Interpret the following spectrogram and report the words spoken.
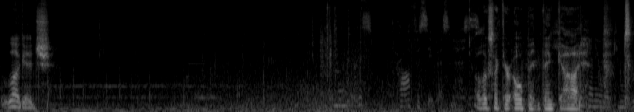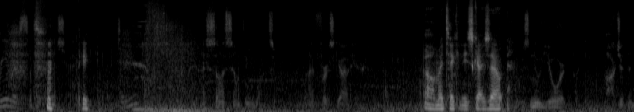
luggage. Oh, looks like they're open. Thank God. think anyone can really see the future. Hey, Do you? I saw something once when I first got here. Oh, am I taking these guys out? It was New York, but larger than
